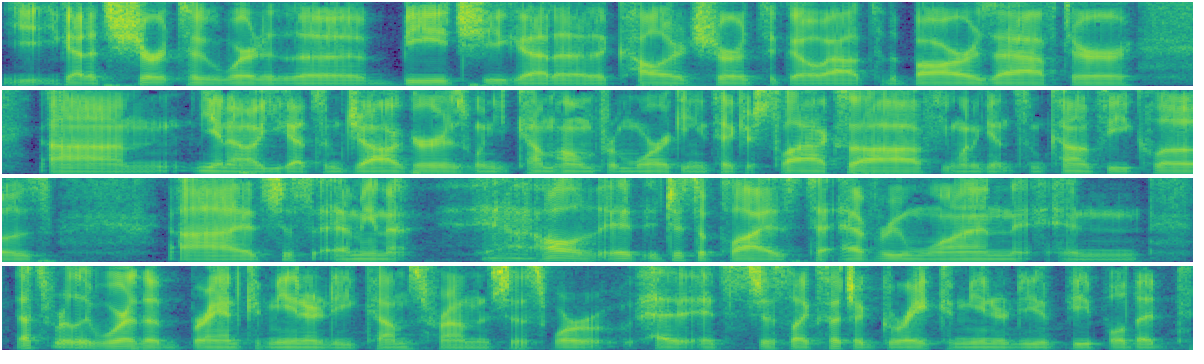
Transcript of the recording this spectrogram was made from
you, you got a shirt to wear to the beach, you got a collared shirt to go out to the bars after. Um, you know, you got some joggers when you come home from work and you take your slacks off. You want to get in some comfy clothes. Uh, it's just, I mean, all of it, it just applies to everyone, and that's really where the brand community comes from. It's just we're, it's just like such a great community of people that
